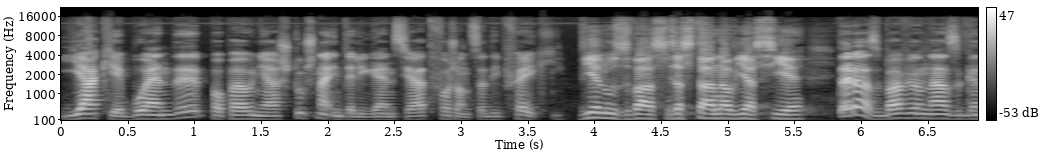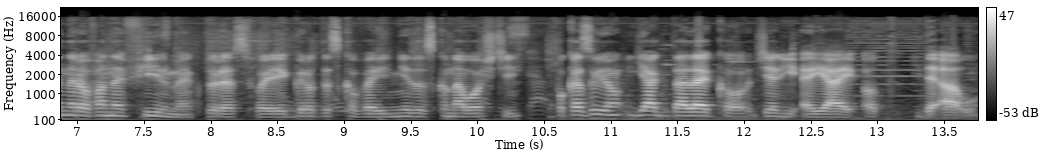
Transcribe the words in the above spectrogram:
jakie błędy popełnia sztuczna inteligencja tworząca deepfake'i. Wielu z Was zastanawia się, Teraz bawią nas generowane filmy, które w swojej groteskowej niedoskonałości pokazują, jak daleko dzieli AI od ideału.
